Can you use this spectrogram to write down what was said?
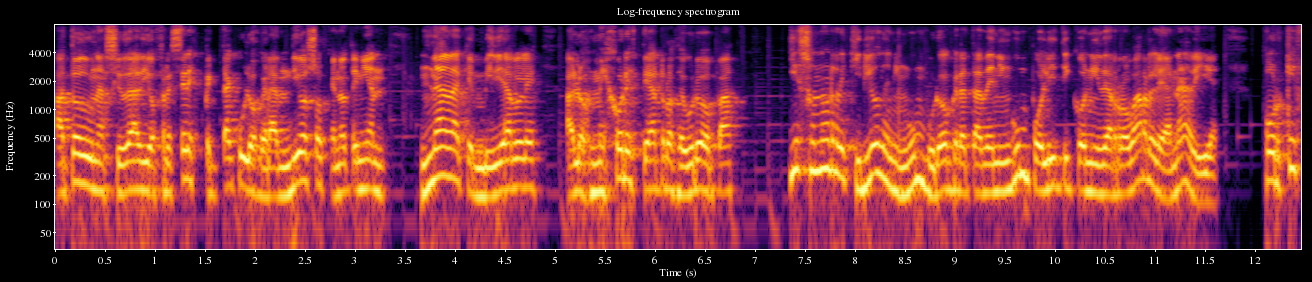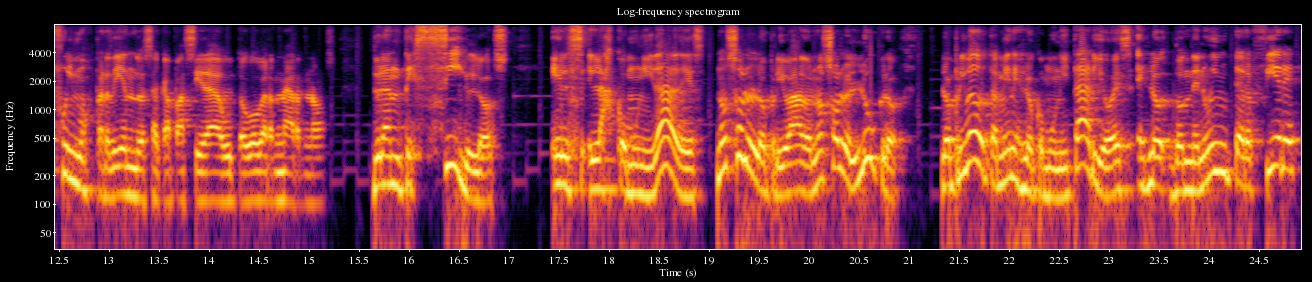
a toda una ciudad y ofrecer espectáculos grandiosos que no tenían nada que envidiarle a los mejores teatros de Europa y eso no requirió de ningún burócrata, de ningún político, ni de robarle a nadie. ¿Por qué fuimos perdiendo esa capacidad de autogobernarnos? Durante siglos, las comunidades, no solo lo privado, no solo el lucro, lo privado también es lo comunitario, es, es lo, donde no interfiere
